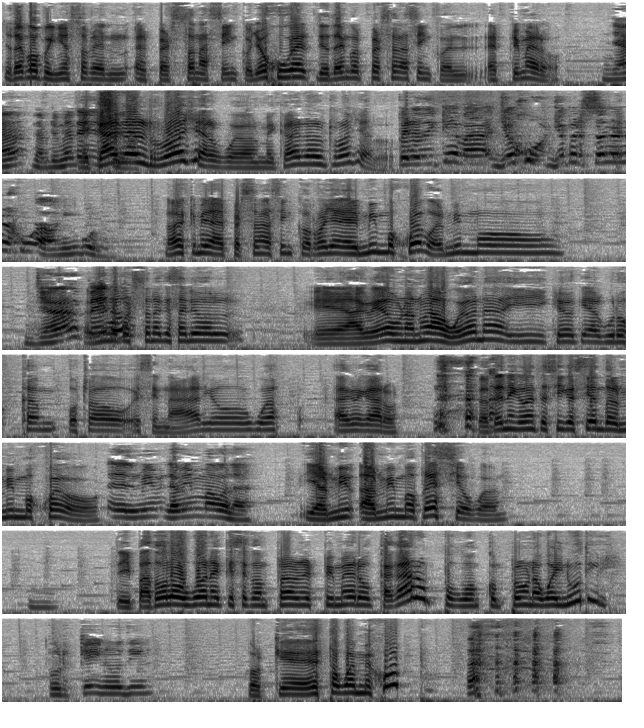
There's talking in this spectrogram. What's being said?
Yo tengo opinión sobre el, el Persona 5. Yo jugué, yo tengo el Persona 5, el, el primero. ¿Ya? La primera Me carga el Royal, weón, me carga el Royal. ¿Pero de qué va? Yo, yo persona no he jugado ninguno. No, es que mira, el Persona 5 Royal es el mismo juego, el mismo. ¿Ya? La misma Pero... persona que salió. eh, agregaron una nueva weona y creo que algunos otros escenarios, weas, agregaron. Pero técnicamente sigue siendo el mismo juego. el la misma bola. Y al, mi- al mismo precio, weón. Y para todos los weones que se compraron el primero, cagaron, pues weón, compraron una wea inútil. ¿Por qué inútil? Porque esta wea es mejor.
